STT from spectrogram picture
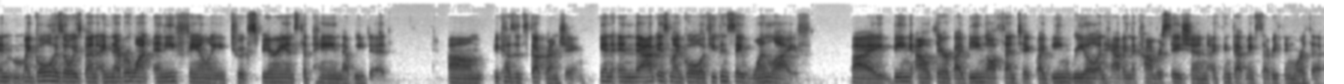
and my goal has always been I never want any family to experience the pain that we did um, because it's gut wrenching. And, and that is my goal. If you can save one life by being out there, by being authentic, by being real and having the conversation, I think that makes everything worth it.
